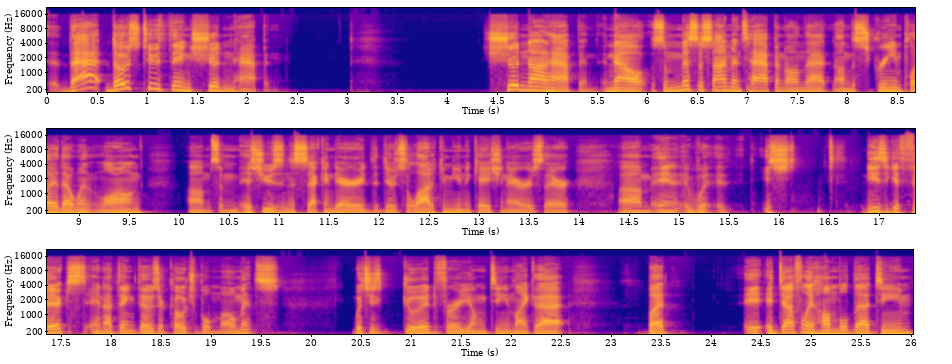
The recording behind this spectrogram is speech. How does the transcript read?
that those two things shouldn't happen. Should not happen. And now some misassignments happened on that on the screenplay that went long. Um, some issues in the secondary. There's a lot of communication errors there, um, and it, it, it needs to get fixed. And I think those are coachable moments, which is good for a young team like that. But it, it definitely humbled that team.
